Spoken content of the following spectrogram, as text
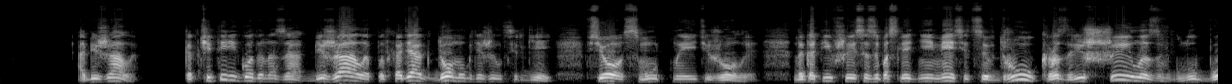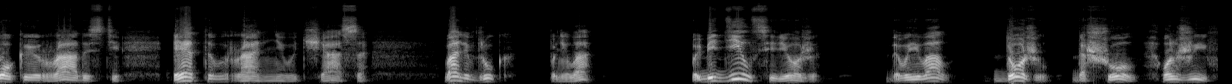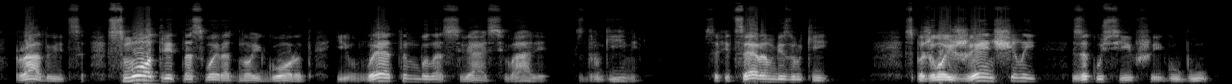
а бежала, как четыре года назад, бежала, подходя к дому, где жил Сергей. Все смутное и тяжелое, накопившееся за последние месяцы, вдруг разрешилось в глубокой радости этого раннего часа. Валя вдруг поняла — Победил Сережа, довоевал, дожил, дошел, он жив, радуется, смотрит на свой родной город, и в этом была связь Вали с другими. С офицером без руки, с пожилой женщиной, закусившей губу,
